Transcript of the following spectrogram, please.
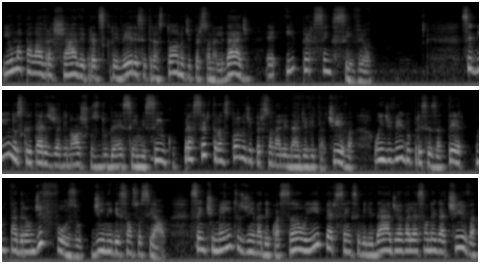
E uma palavra-chave para descrever esse transtorno de personalidade é hipersensível. Seguindo os critérios diagnósticos do DSM-5, para ser transtorno de personalidade evitativa, o indivíduo precisa ter um padrão difuso de inibição social, sentimentos de inadequação e hipersensibilidade à avaliação negativa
